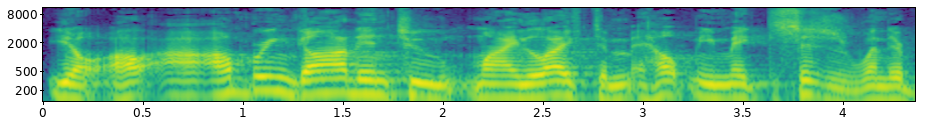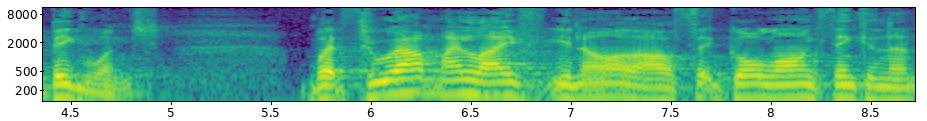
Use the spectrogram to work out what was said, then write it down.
you know, I'll, I'll bring God into my life to help me make decisions when they're big ones. But throughout my life, you know, I'll th- go along thinking that,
